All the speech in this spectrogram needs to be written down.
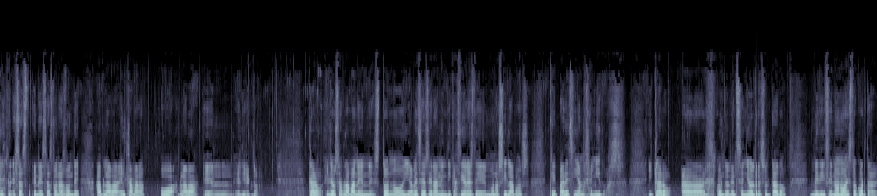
en esas, en esas zonas donde hablaba el cámara o hablaba el director. Claro, ellos hablaban en estono y a veces eran indicaciones de monosílabos que parecían gemidos. Y claro, ah, cuando le enseño el resultado, me dice, no, no, esto corta,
